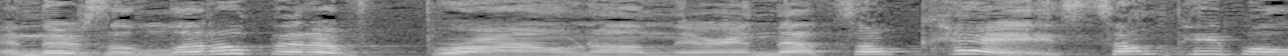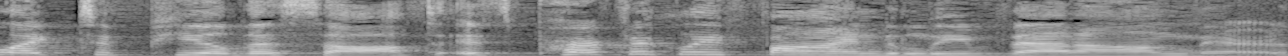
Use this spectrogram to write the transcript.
And there's a little bit of brown on there, and that's okay. Some people like to peel this off. It's perfectly fine to leave that on there.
